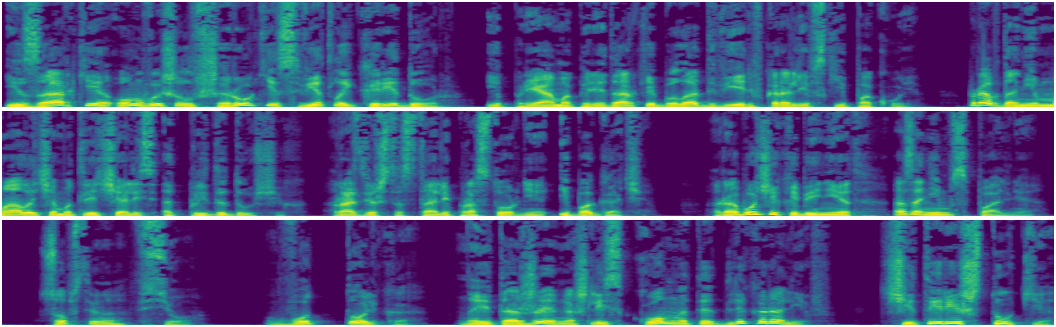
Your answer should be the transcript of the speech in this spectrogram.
Из арки он вышел в широкий светлый коридор, и прямо перед аркой была дверь в королевский покой. Правда, они мало чем отличались от предыдущих, разве что стали просторнее и богаче. Рабочий кабинет, а за ним спальня. Собственно, все. Вот только на этаже нашлись комнаты для королев. Четыре штуки,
